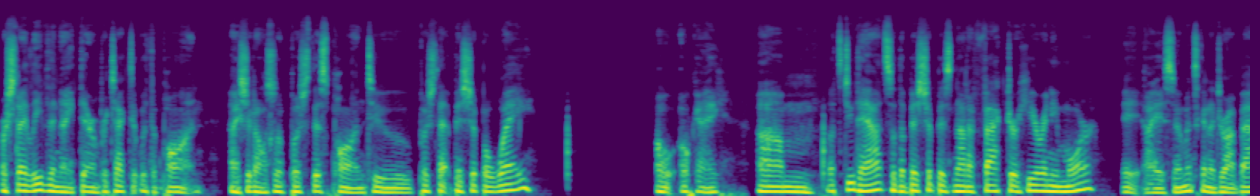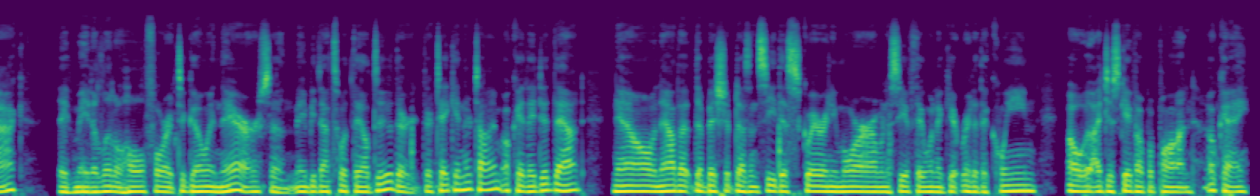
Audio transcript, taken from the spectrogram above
Or should I leave the knight there and protect it with a pawn? I should also push this pawn to push that bishop away. Oh, okay. Um, let's do that. So the bishop is not a factor here anymore. I assume it's going to drop back. They've made a little hole for it to go in there, so maybe that's what they'll do. They're they're taking their time. Okay, they did that. Now now that the bishop doesn't see this square anymore, I'm going to see if they want to get rid of the queen. Oh, I just gave up a pawn. Okay,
